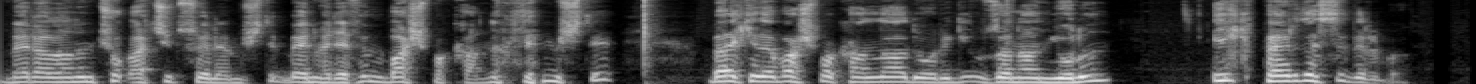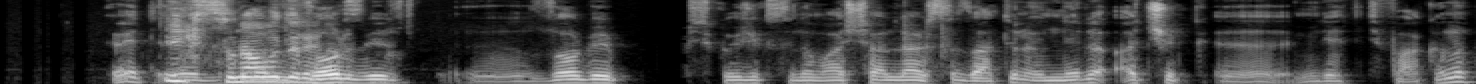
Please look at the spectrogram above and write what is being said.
Meral Hanım çok açık söylemişti. Benim hedefim başbakanlık demişti. Belki de başbakanlığa doğru uzanan yolun ilk perdesidir bu. Evet, İlk e, bu sınavıdır zor bir e, zor bir psikolojik sınavı aşarlarsa zaten önleri açık e, Millet İttifakı'nın.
